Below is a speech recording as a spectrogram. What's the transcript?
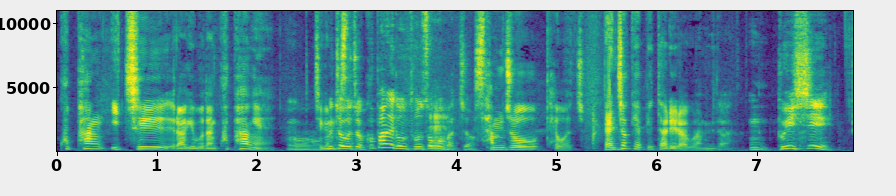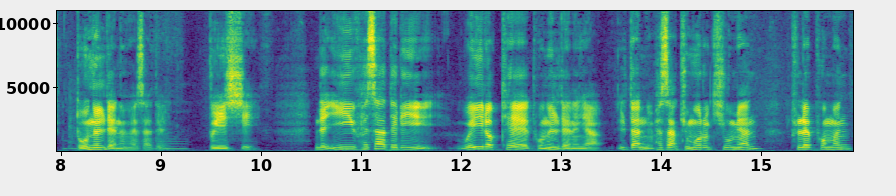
쿠팡 이츠라기보단 쿠팡에 어. 지금 그렇죠, 그렇죠. 쿠팡에 돈돈 쏜거 네, 맞죠? 3조 태웠죠. 벤처 캐피탈이라고 합니다. VC. 돈을 대는 회사들 VC. 근데 이 회사들이 왜 이렇게 돈을 대느냐? 일단 회사 규모를 키우면 플랫폼은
